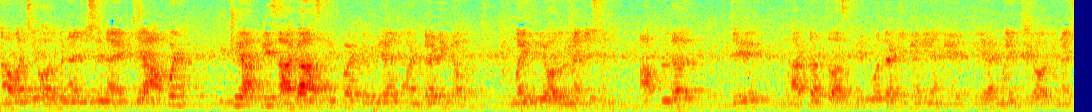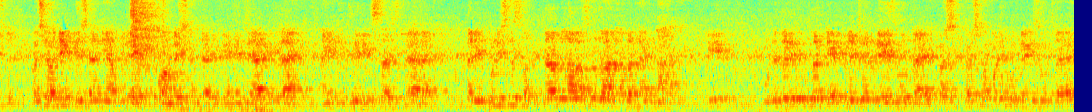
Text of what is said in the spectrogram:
नावाची ऑर्गनायझेशन आहे जे आपण इथे आपली जागा अस्तित्वात ठेवली आहे अंटार्क्टिकावर. मैत्री ऑर्गनायझेशन आपलं जे भारताचं अस्तित्व त्या ठिकाणी आहे. ते आहे मैत्री ऑर्गनायझेशन असे अनेक देशांनी आपले फाउंडेशन त्या ठिकाणी तयार केलं आहे आणि तिथे रिसर्च तयार आहे. तर एकोणीसशे सत्तरला असं जाणवलं त्यांना की कुठेतरी तुमचं टेम्परेचर रेज होत आहे. कश कशामुळे रेज होत आहे?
